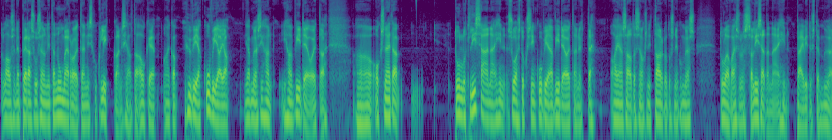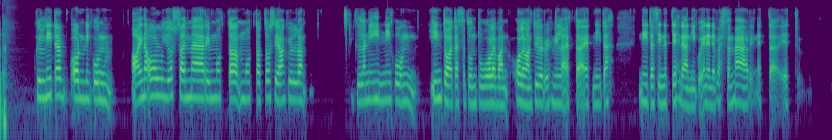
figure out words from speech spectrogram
lauseiden perässä usein on niitä numeroita ja niissä kun klikkaa, niin sieltä aukeaa aika hyviä kuvia ja ja myös ihan, ihan videoita. Uh, Onko näitä tullut lisää näihin suosituksiin kuvia ja videoita nyt ajan saatossa? Onko niitä tarkoitus niin myös tulevaisuudessa lisätä näihin päivitysten myötä? Kyllä niitä on niin kuin aina ollut jossain määrin, mutta, mutta tosiaan kyllä, kyllä niihin niin kuin intoa tässä tuntuu olevan, olevan työryhmillä, että, että niitä, niitä sinne tehdään niin kuin enenevässä määrin, että, että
